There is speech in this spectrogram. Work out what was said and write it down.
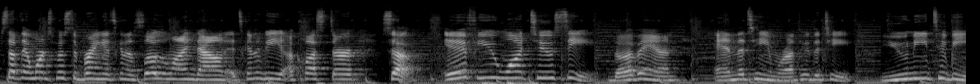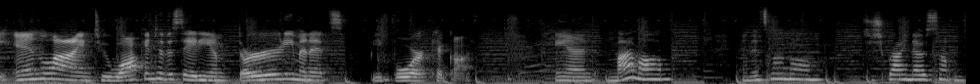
stuff they weren't supposed to bring. It's to slow the line down. It's to be a cluster. So if you want to see the band and the team run through the tee, you need to be in line to walk into the stadium 30 minutes before kickoff. And my mom, and it's my mom, so she probably knows something.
